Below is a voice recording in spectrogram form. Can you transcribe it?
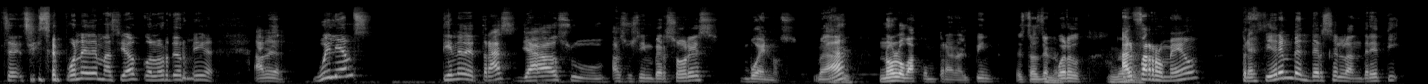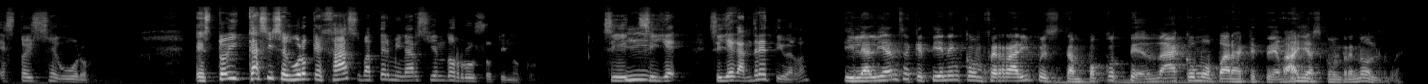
Se, se pone demasiado color de hormiga. A ver, Williams tiene detrás ya a, su, a sus inversores buenos, ¿verdad? No lo va a comprar Alpine, ¿estás de acuerdo? Alfa Romeo prefieren vendérselo a Andretti, estoy seguro. Estoy casi seguro que Haas va a terminar siendo ruso, Tinoco. Si, si, llega Andretti, ¿verdad? Y la alianza que tienen con Ferrari, pues tampoco te da como para que te vayas con Renault, güey.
